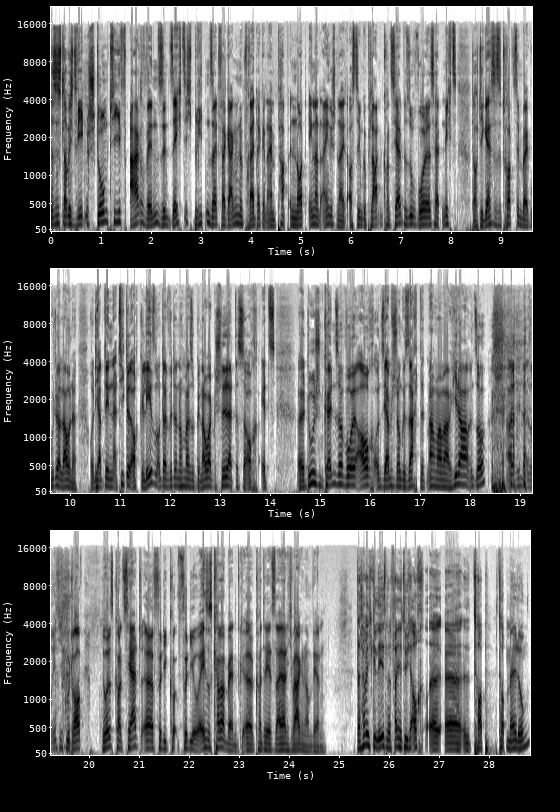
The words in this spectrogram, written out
Das ist, glaube ich, Wegen Sturmtief Arwen sind 60 Briten seit vergangenem Freitag in einem Pub in Nordengland eingeschneit. Aus dem geplanten Konzertbesuch wurde deshalb nichts. Doch die Gäste sind trotzdem bei guter Laune. Und ich habe den Artikel auch gelesen und da wird dann nochmal so genauer geschildert, dass sie auch jetzt äh, duschen können sie wohl auch. Und sie haben schon gesagt, das machen wir mal wieder und so. Also sind also richtig gut drauf. Nur das Konzert äh, für, die, für die Oasis Coverband äh, konnte jetzt leider nicht wahrgenommen werden. Das habe ich gelesen, das fand ich natürlich auch äh, äh, top, top Meldung.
